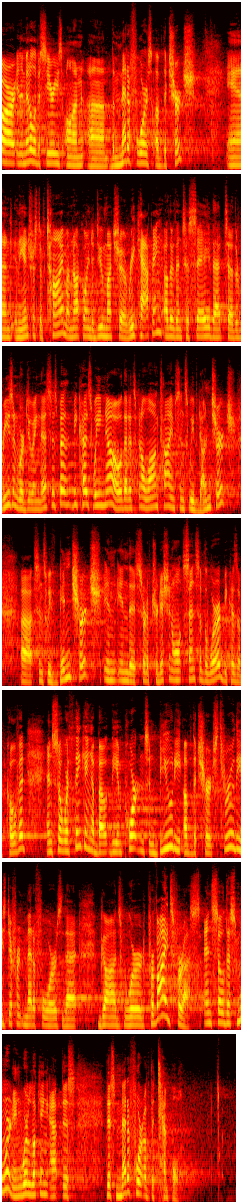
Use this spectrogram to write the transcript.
are in the middle of a series on um, the metaphors of the church. And in the interest of time, I'm not going to do much uh, recapping other than to say that uh, the reason we're doing this is because we know that it's been a long time since we've done church uh, since we've been church in, in the sort of traditional sense of the word because of COVID. And so we're thinking about the importance and beauty of the church through these different metaphors that God's word provides for us. And so this morning we're looking at this, this metaphor of the temple.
